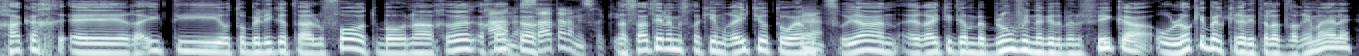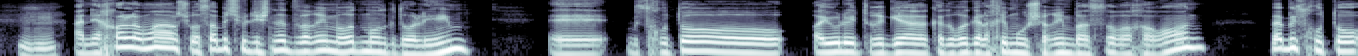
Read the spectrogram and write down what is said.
אחר כך אה, ראיתי אותו בליגת האלופות, בעונה אחרי, אה, אחר כך. נסעת למשחקים. נסעתי למשחקים, ראיתי אותו, הוא היה כן. מצוין, אה, ראיתי גם בבלומפילד נגד בנפיקה, הוא לא קיבל קרדיט על הדברים האלה. מהמם. אני יכול לומר שהוא עשה בשבילי שני דברים מאוד מאוד גדולים. אה, בזכותו היו לי את רגעי הכדורגל הכי מאושרים בעשור האחרון, ובזכותו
